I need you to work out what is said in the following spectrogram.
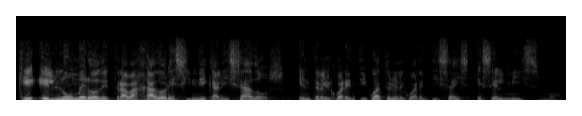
Que el número de trabajadores sindicalizados entre el 44 y el 46 es el mismo.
